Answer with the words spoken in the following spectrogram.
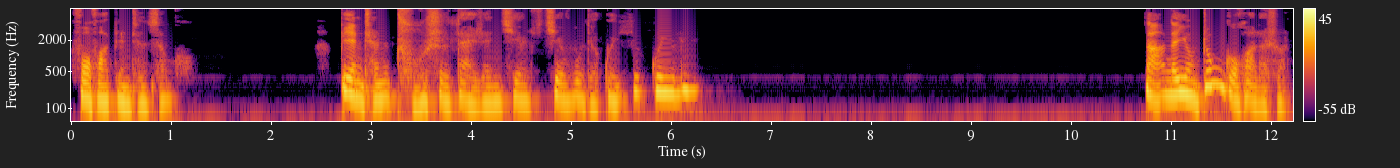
佛法变成生活，变成处事待人接接物的规规律。那，那用中国话来说呢，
